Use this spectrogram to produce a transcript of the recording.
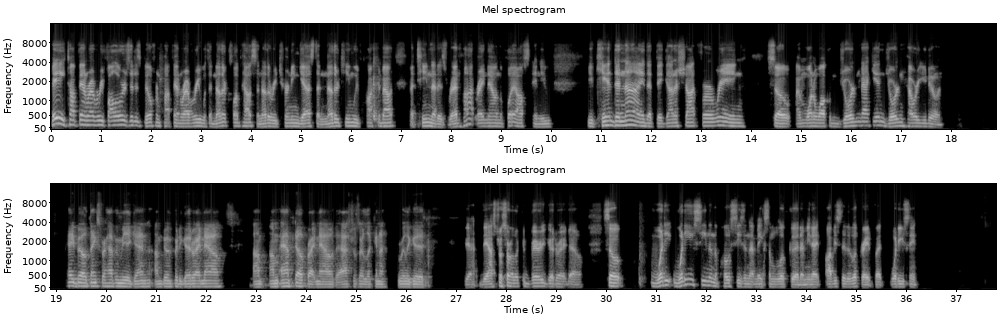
Hey, Top Fan Rivalry followers, it is Bill from Top Fan Rivalry with another clubhouse, another returning guest, another team we've talked about, a team that is red hot right now in the playoffs, and you you can't deny that they got a shot for a ring. So I want to welcome Jordan back in. Jordan, how are you doing? Hey, Bill, thanks for having me again. I'm doing pretty good right now. Um, I'm amped up right now. The Astros are looking really good. Yeah, the Astros are looking very good right now. So, what do you, what are you seeing in the postseason that makes them look good? I mean, I, obviously they look great, but what are you seeing?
